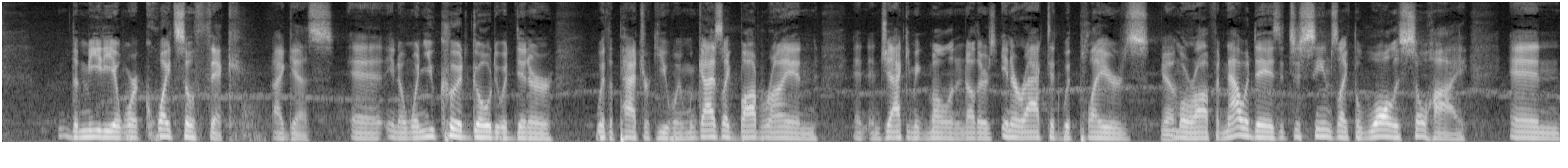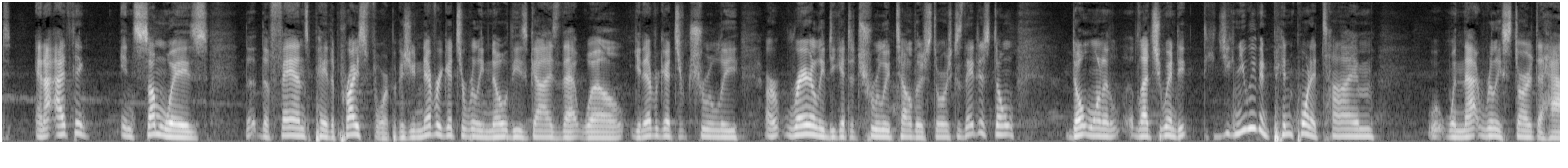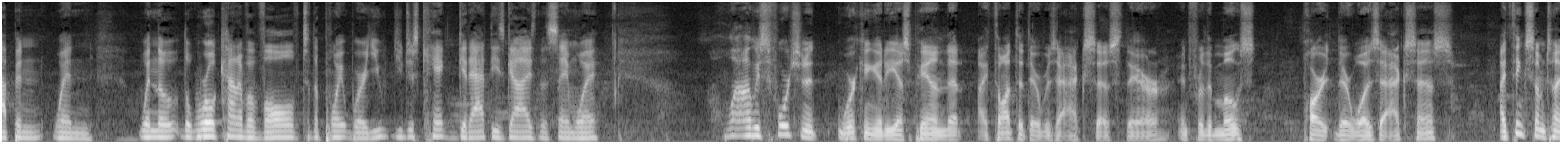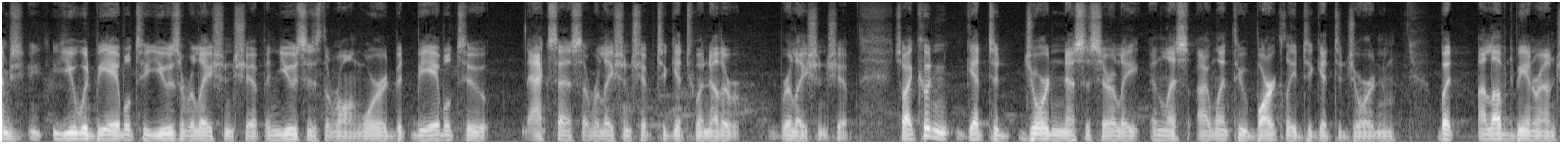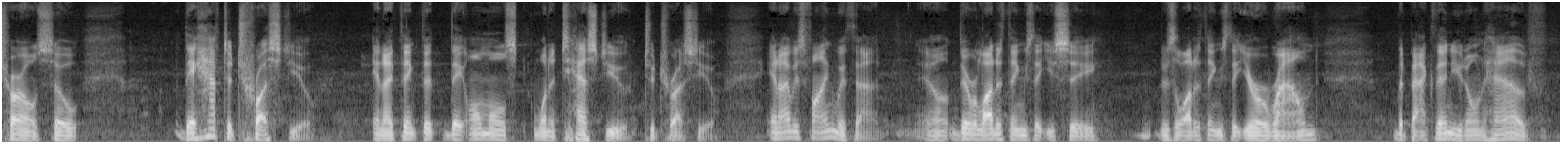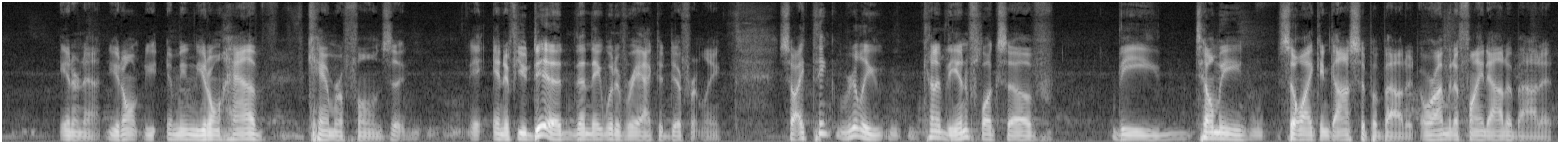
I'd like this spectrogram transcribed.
the media weren't quite so thick, I guess. And you know, when you could go to a dinner with a Patrick Ewing, when guys like Bob Ryan and, and Jackie MacMullan and others interacted with players yeah. more often. Nowadays, it just seems like the wall is so high, and and I think in some ways the, the fans pay the price for it because you never get to really know these guys that well. You never get to truly, or rarely do you get to truly tell their stories because they just don't don't want to let you in. Can you even pinpoint a time when that really started to happen? When when the the world kind of evolved to the point where you you just can't get at these guys in the same way. Well, I was fortunate working at ESPN that I thought that there was access there, and for the most part there was access. I think sometimes you would be able to use a relationship, and use is the wrong word, but be able to access a relationship to get to another relationship. So I couldn't get to Jordan necessarily unless I went through Barkley to get to Jordan, but I loved being around Charles. So they have to trust you. And I think that they almost want to test you to trust you. And I was fine with that. You know, there were a lot of things that you see. There's a lot of things that you're around. But back then you don't have internet. You don't I mean you don't have camera phones. Uh, And if you did, then they would have reacted differently. So I think really kind of the influx of the tell me so I can gossip about it or I'm going to find out about it.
